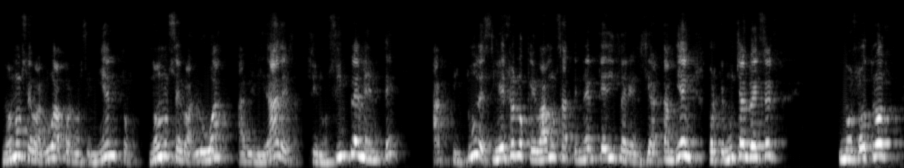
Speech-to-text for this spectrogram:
no nos evalúa conocimiento, no nos evalúa habilidades, sino simplemente actitudes. Y eso es lo que vamos a tener que diferenciar también, porque muchas veces nosotros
